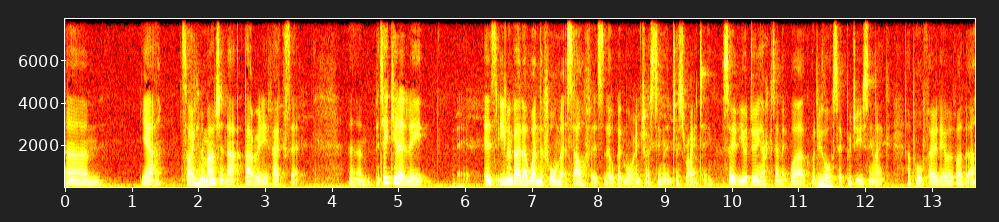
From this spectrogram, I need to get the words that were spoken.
Um, yeah. So i can Mhm. imagine that that really affects it. Um, particularly is even better when the form itself is a little bit more interesting than just writing. So if you're doing academic work, but you're also producing like a portfolio of other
